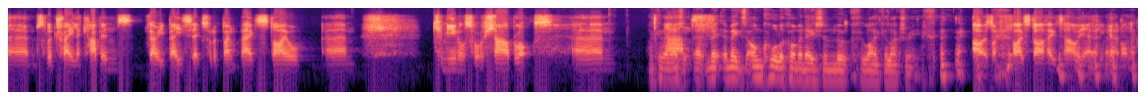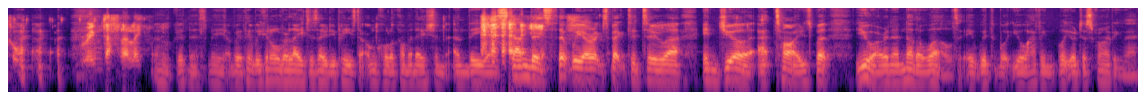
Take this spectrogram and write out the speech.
um, sort of trailer cabins, very basic, sort of bunk bed style, um, communal sort of shower blocks. Um, I can imagine it, it makes on-call accommodation look like a luxury. Oh, it's like a five star hotel. Yeah, if you get an on call room, definitely. oh goodness me! I think we can all relate as ODPs to on-call accommodation and the uh, standards that we are expected to uh, endure at times. But you are in another world eh, with what you're having, what you're describing there.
